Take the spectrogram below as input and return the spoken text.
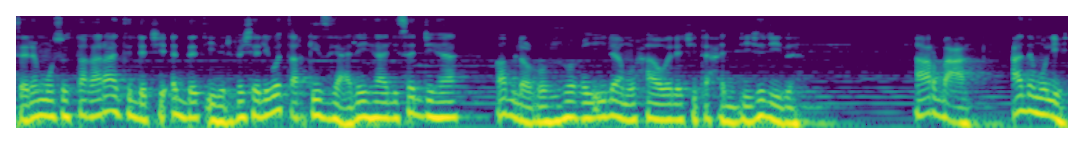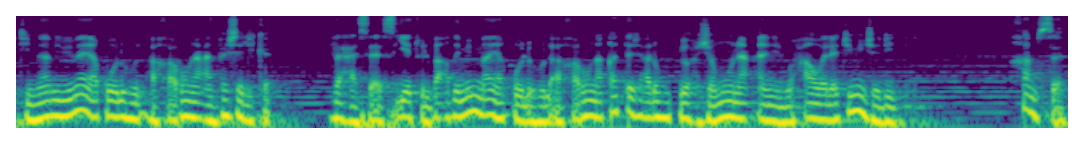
تلمس الثغرات التي أدت إلى الفشل والتركيز عليها لسدها قبل الرجوع إلى محاولة تحدي جديدة. أربعة عدم الاهتمام بما يقوله الآخرون عن فشلك. فحساسية البعض مما يقوله الآخرون قد تجعلهم يحجمون عن المحاولة من جديد. خمسة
